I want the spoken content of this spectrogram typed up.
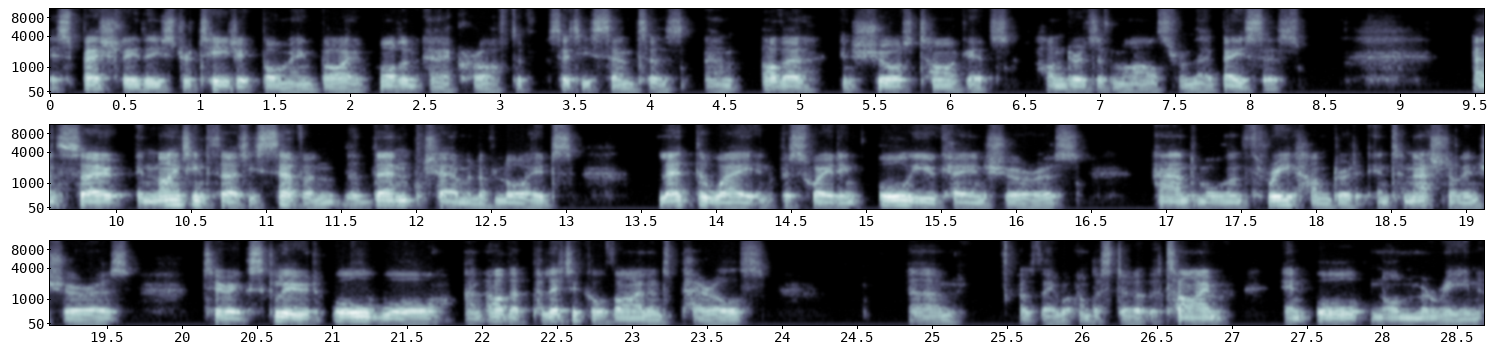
especially the strategic bombing by modern aircraft of city centers and other insured targets hundreds of miles from their bases. And so in 1937, the then chairman of Lloyd's led the way in persuading all UK insurers and more than 300 international insurers to exclude all war and other political violence perils, um, as they were understood at the time, in all non marine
